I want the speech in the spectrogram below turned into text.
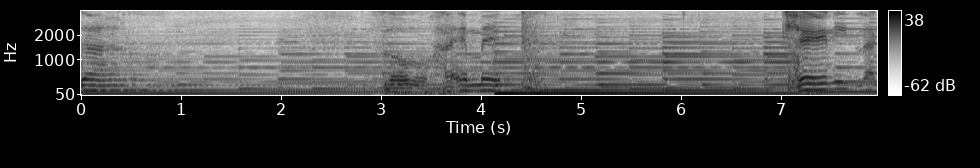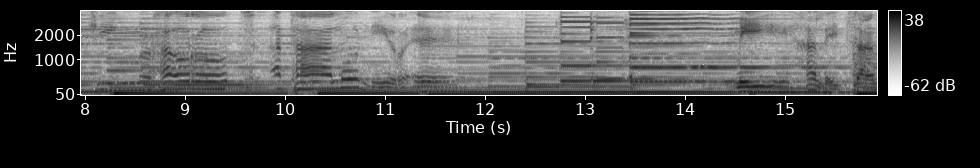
מוזר. זו האמת. כשנדלקים האורות אתה לא נראה. מי הליצן?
